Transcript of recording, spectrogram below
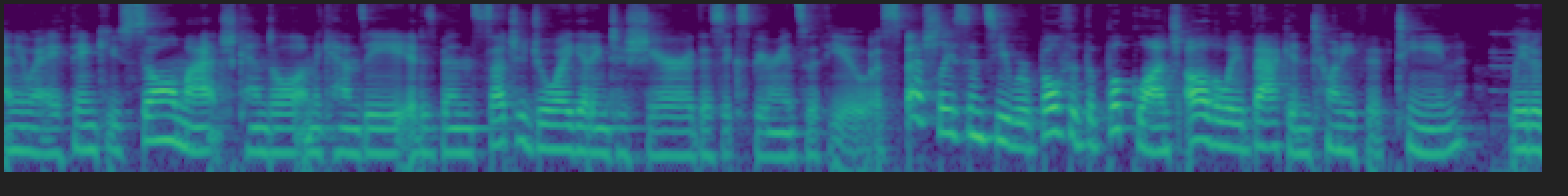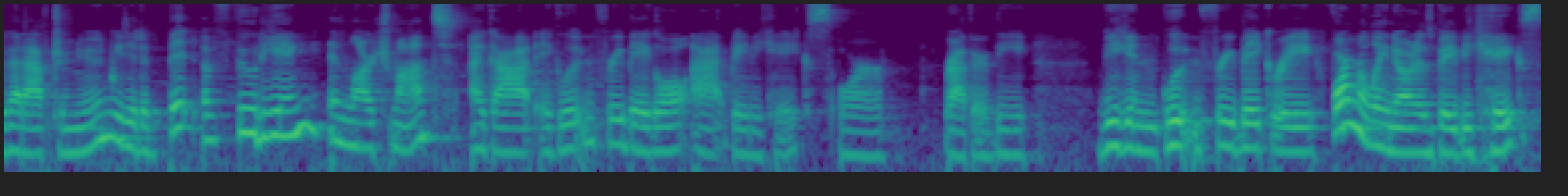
Anyway, thank you so much, Kendall and Mackenzie. It has been such a joy getting to share this experience with you, especially since you were both at the book launch all the way back in 2015. Later that afternoon, we did a bit of foodieing in Larchmont. I got a gluten free bagel at Baby Cakes, or rather, the vegan gluten-free bakery formerly known as Baby Cakes,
